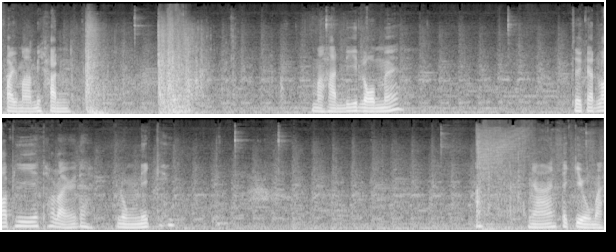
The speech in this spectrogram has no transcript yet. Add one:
ไฟมาไม่ทัน มาหันนี่ล้มไหมเจอกันรอบพี่เท่าไหร่ไม่ได้ลุงนิกง้างตะกิวมา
